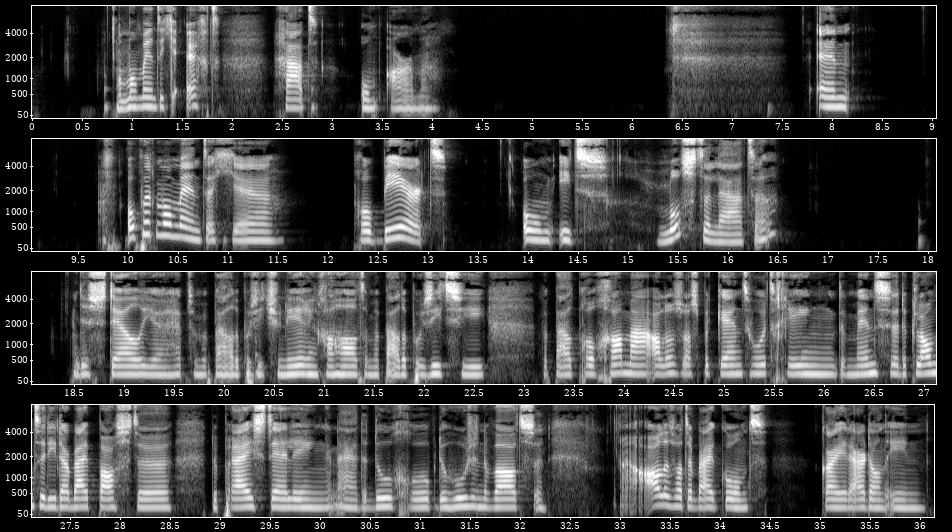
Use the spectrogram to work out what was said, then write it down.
Op het moment dat je echt gaat omarmen. En op het moment dat je probeert om iets los te laten, dus stel je hebt een bepaalde positionering gehad, een bepaalde positie, een bepaald programma, alles was bekend hoe het ging, de mensen, de klanten die daarbij pasten, de prijsstelling, nou ja, de doelgroep, de hoes en de wats en alles wat erbij komt, kan je daar dan in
